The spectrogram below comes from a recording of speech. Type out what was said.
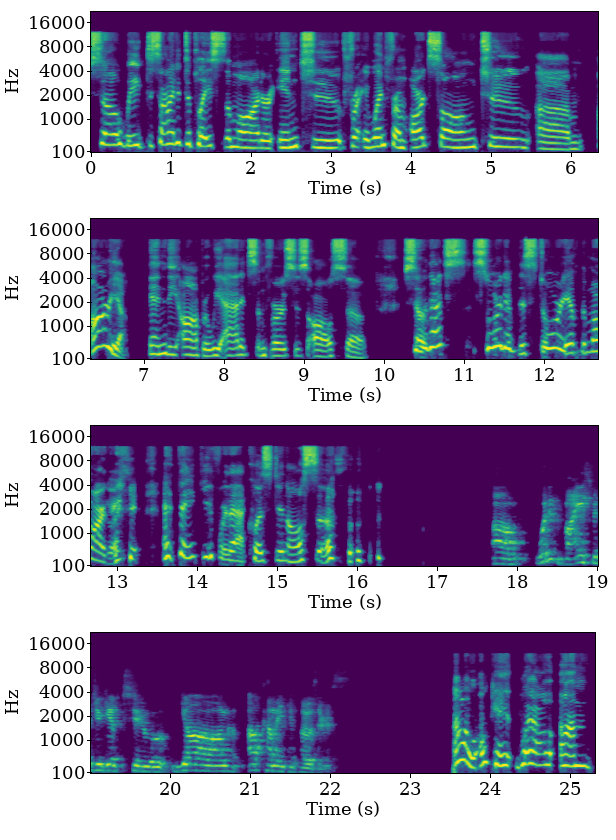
So we decided to place the martyr into, it went from art song to um, aria in the opera. We added some verses also. So that's sort of the story of the martyr. and thank you for that question also. um, what advice would you give to young upcoming composers? Oh, okay. Well, um,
